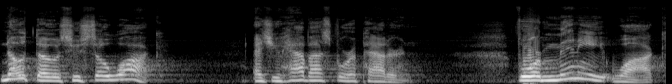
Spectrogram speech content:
Note those who so walk, as you have us for a pattern. For many walk,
